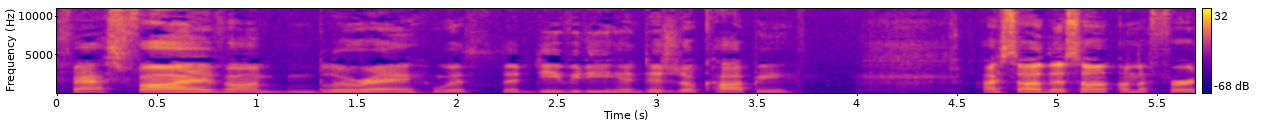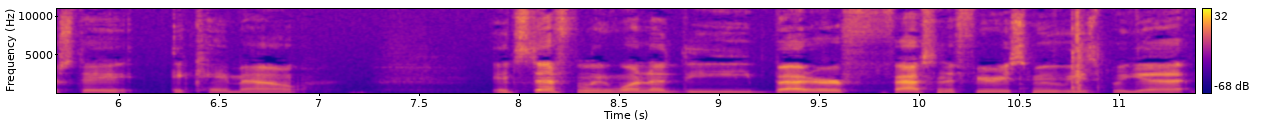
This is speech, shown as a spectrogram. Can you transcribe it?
Fast Five on Blu-ray with the DVD and digital copy. I saw this on, on the first day it came out. It's definitely one of the better Fast and the Furious movies, but yet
